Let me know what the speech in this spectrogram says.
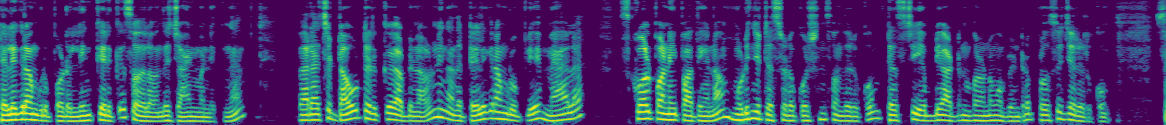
டெலிகிராம் குரூப்போட லிங்க் இருக்குது ஸோ அதில் வந்து ஜாயின் பண்ணிக்கோங்க. வேறு ஏதாச்சும் டவுட் இருக்குது அப்படின்னாலும் நீங்கள் அந்த டெலிகிராம் குரூப்லேயே மேலே ஸ்க்ரோல் பண்ணி பார்த்தீங்கன்னா முடிஞ்ச டெஸ்ட்டோட கொஷின்ஸ் வந்து இருக்கும். டெஸ்ட்டு எப்படி அட்டன் பண்ணணும் அப்படின்ற ப்ரொசீஜர் இருக்கும். ஸோ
